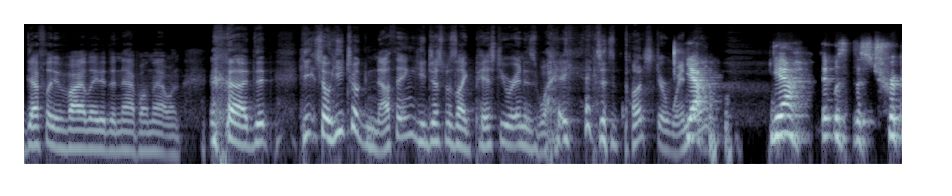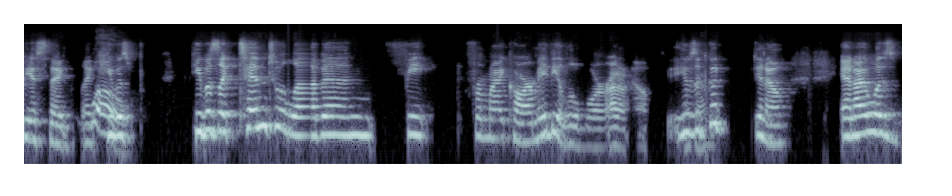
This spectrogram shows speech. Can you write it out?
definitely violated the nap on that one. Uh, Did he? So he took nothing. He just was like pissed you were in his way and just punched your window. Yeah. Yeah. It was this trippiest thing. Like he was, he was like 10 to 11 feet from my car, maybe a little more. I don't know. He was a good, you know, and I was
